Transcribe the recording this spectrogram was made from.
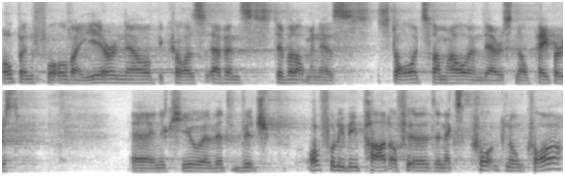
open for over a year now because Evince development has stalled somehow and there is no papers uh, in the queue, which hopefully be part of uh, the next core, GNOME Core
